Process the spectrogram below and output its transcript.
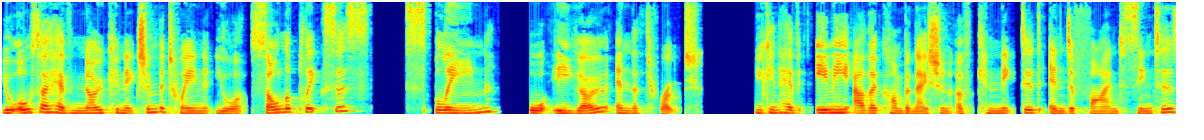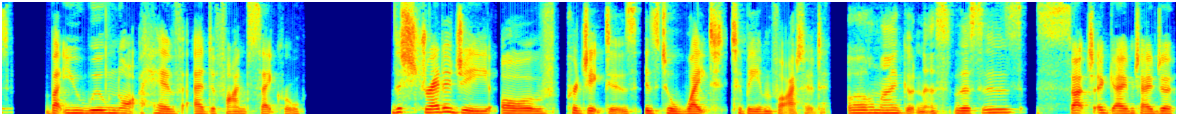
You'll also have no connection between your solar plexus, spleen, or ego and the throat. You can have any other combination of connected and defined centers, but you will not have a defined sacral. The strategy of projectors is to wait to be invited. Oh my goodness, this is such a game changer.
